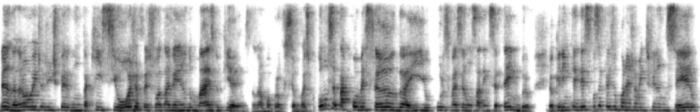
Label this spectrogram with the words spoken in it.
Nanda, normalmente a gente pergunta aqui se hoje a pessoa está ganhando mais do que antes na nova profissão, mas como você está começando aí, o curso vai ser lançado em setembro, eu queria entender se você fez um planejamento financeiro,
